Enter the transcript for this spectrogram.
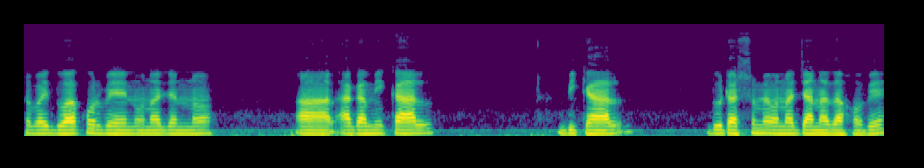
সবাই দোয়া করবেন ওনার জন্য। আর আগামীকাল বিকাল দুটার সময় ওনার জানাজা হবে।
